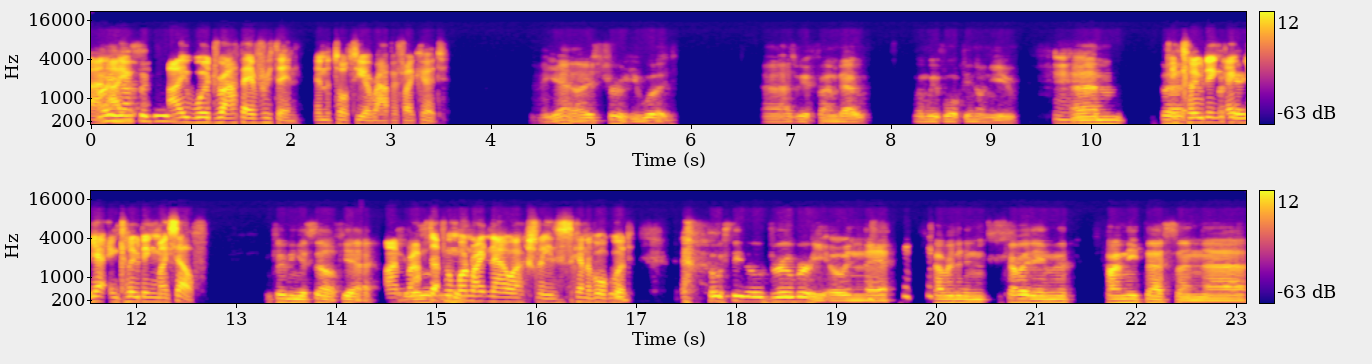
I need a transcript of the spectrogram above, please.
And I mean, I, good. I would wrap everything in a tortilla wrap if I could. Yeah, that is true. You would, uh, as we have found out when we've walked in on you. Mhm. Um, but, including okay. yeah, including myself. including yourself. Yeah, I'm Like wrapped little- up in one right now. Actually, this is kind of awkward. toasty little Drew burrito in there, covered in covered in carnitas and uh,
